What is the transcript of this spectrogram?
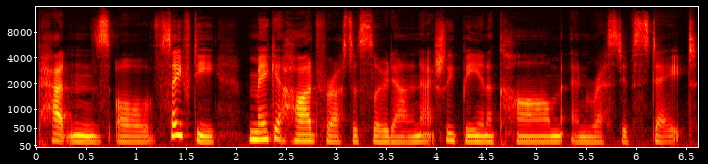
patterns of safety make it hard for us to slow down and actually be in a calm and restive state.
